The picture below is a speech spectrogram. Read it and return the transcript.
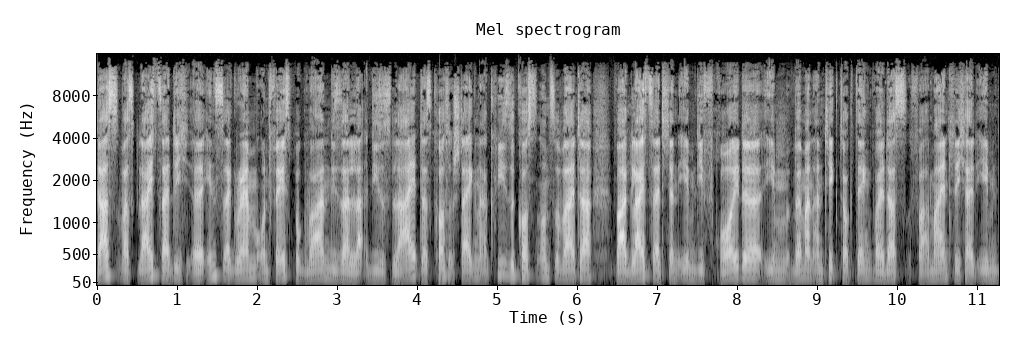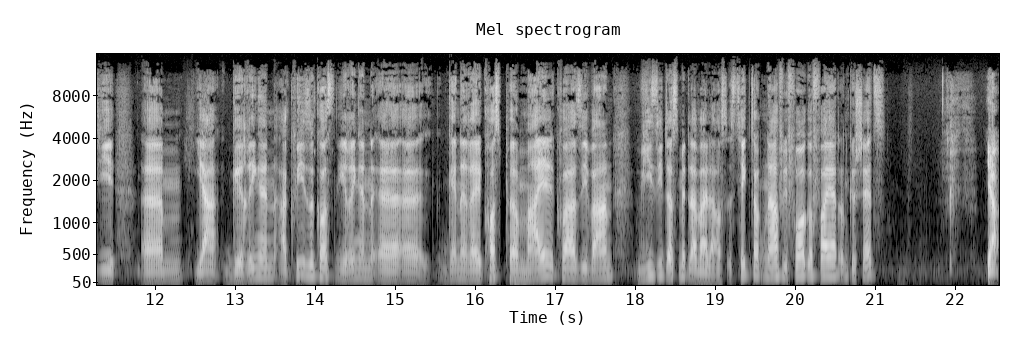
das, was gleichzeitig äh, Instagram und Facebook waren, dieser, dieses Leid, das kost, steigende Akquisekosten und so weiter, war gleichzeitig dann eben die Freude, eben, wenn man an TikTok denkt, weil das vermeintlich halt eben die ähm, ja, geringen Akquisekosten, die geringen äh, äh, generell Cost per Mile quasi waren. Wie sieht das mittlerweile aus? Ist TikTok nach wie vor gefeiert und geschätzt? Ja,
